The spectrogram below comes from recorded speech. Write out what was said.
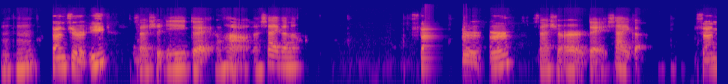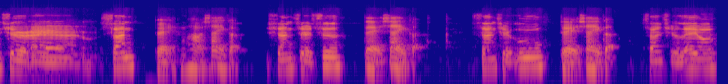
嗯哼，三十一三十一，对，很好。那下一个呢？三十二三十二，对，下一个，三十呃三对，很好。下一个，三十四对，下一个，三十五对，下一个，三十六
